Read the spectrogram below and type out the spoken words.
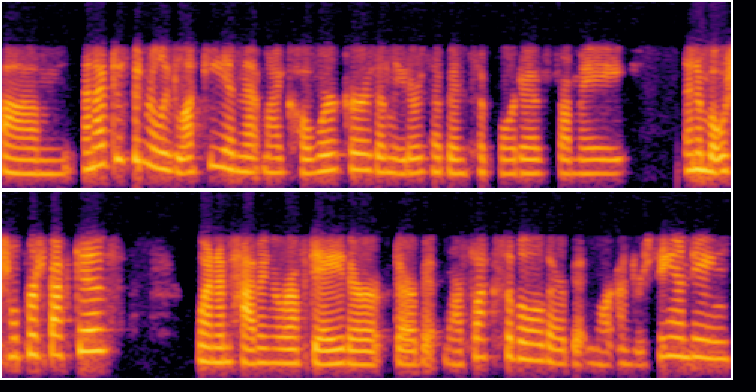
Um, and I've just been really lucky in that my coworkers and leaders have been supportive from a an emotional perspective. When I'm having a rough day, they're they're a bit more flexible, they're a bit more understanding,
